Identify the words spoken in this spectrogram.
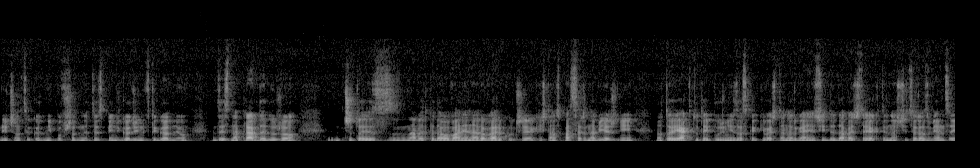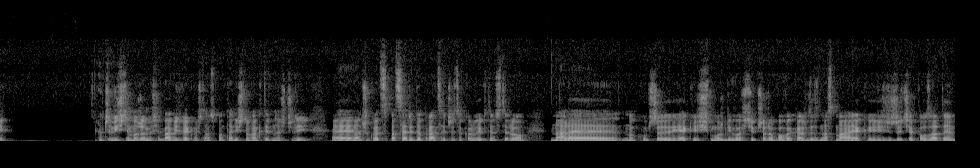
licząc tylko dni powszednie, to jest 5 godzin w tygodniu. No to jest naprawdę dużo. Czy to jest nawet pedałowanie na rowerku, czy jakiś tam spacer na bieżni, no to jak tutaj później zaskakiwać ten organizm i dodawać tej aktywności coraz więcej? Oczywiście możemy się bawić w jakąś tam spontaniczną aktywność, czyli e, na przykład spacery do pracy czy cokolwiek w tym stylu, no ale no kurczę, jakieś możliwości przerobowe każdy z nas ma, jakieś życie poza tym.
